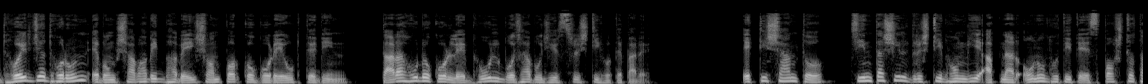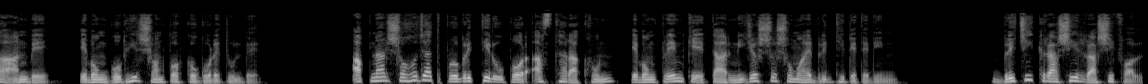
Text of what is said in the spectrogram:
ধৈর্য ধরুন এবং স্বাভাবিকভাবেই সম্পর্ক গড়ে উঠতে দিন। তাড়াহুড়ো করলে ভুল বোঝাবুঝির সৃষ্টি হতে পারে। একটি শান্ত, চিন্তাশীল দৃষ্টিভঙ্গি আপনার অনুভূতিতে স্পষ্টতা আনবে এবং গভীর সম্পর্ক গড়ে তুলবে। আপনার সহজাত প্রবৃত্তির উপর আস্থা রাখুন এবং প্রেমকে তার নিজস্ব সময়ে বৃদ্ধি পেতে দিন। বৃচিক রাশির রাশিফল।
